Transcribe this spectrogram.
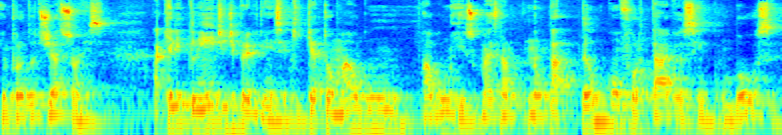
e um produto de ações. Aquele cliente de previdência que quer tomar algum, algum risco, mas não está tão confortável assim com bolsa,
